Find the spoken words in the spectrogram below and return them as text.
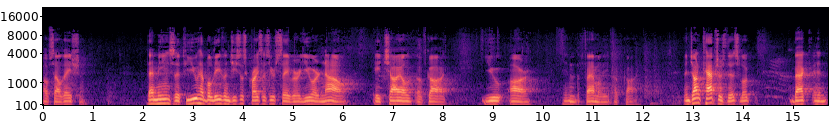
of salvation. That means if you have believed in Jesus Christ as your Savior, you are now a child of God. You are in the family of God. And John captures this. Look back in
